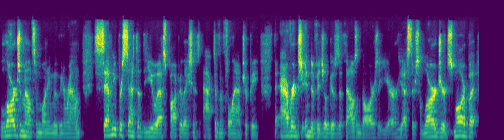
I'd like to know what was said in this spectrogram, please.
large amounts of money moving around. 70% of the us population is active in philanthropy. The average individual gives $1000 a year. Yes there's some larger and smaller but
